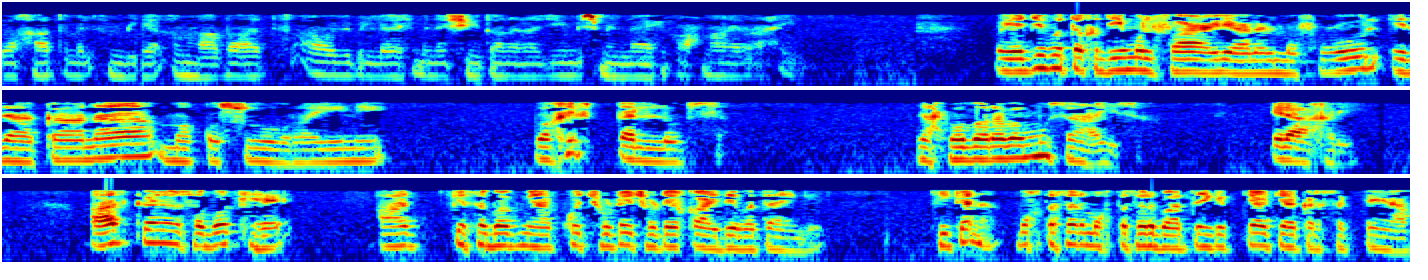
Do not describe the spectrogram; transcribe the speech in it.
وخاتم الانبیاء، اما بعد، اعوذ باللہ من الشیطان الرجیم، بسم اللہ الرحمن الرحیم. ويجب تقدیم الفاعل على المفعول، اذا كان مقصورين وخفت اللبس. نحو ضرب موسى عیسى الاخری آج کا جو سبق ہے، آج کے سبق میں آپ کو چھوٹے چھوٹے قاعدے بتائیں گے. ٹھیک ہے نا؟ مختصر مختصر باتیں کہ کیا کیا کر سکتے ہیں آپ.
